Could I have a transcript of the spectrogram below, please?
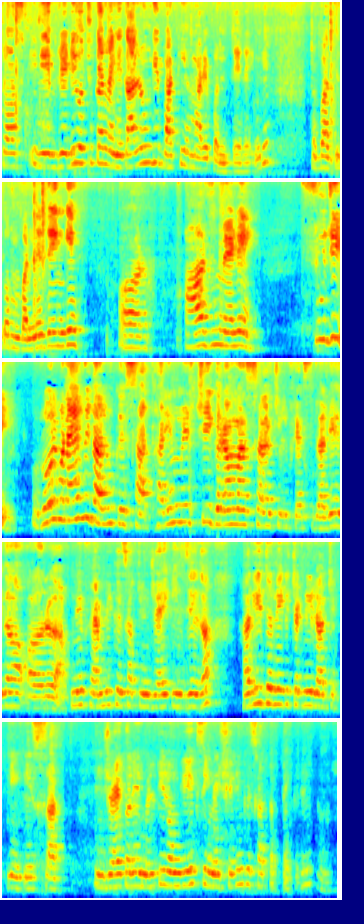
सॉस ये रेडी हो चुका है, मैं निकालूँगी, बाकी हमारे बनते रहेंगे। तो बाकी को हम बनने देंगे। और आज मैंने सूजी रोल बनाए भी दालू के साथ। हरी मिर्ची, गरम मसाला, चिली फ्लेक्स डालिएगा और अपने फैमिली के साथ एंजॉय कीजिएगा। हरी धनिया की चटनी, लाल चटनी के साथ। एंजॉय करें मिलती रहूँगी एक सिग्नेचरिंग के साथ तब तक करें नमस्कार।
